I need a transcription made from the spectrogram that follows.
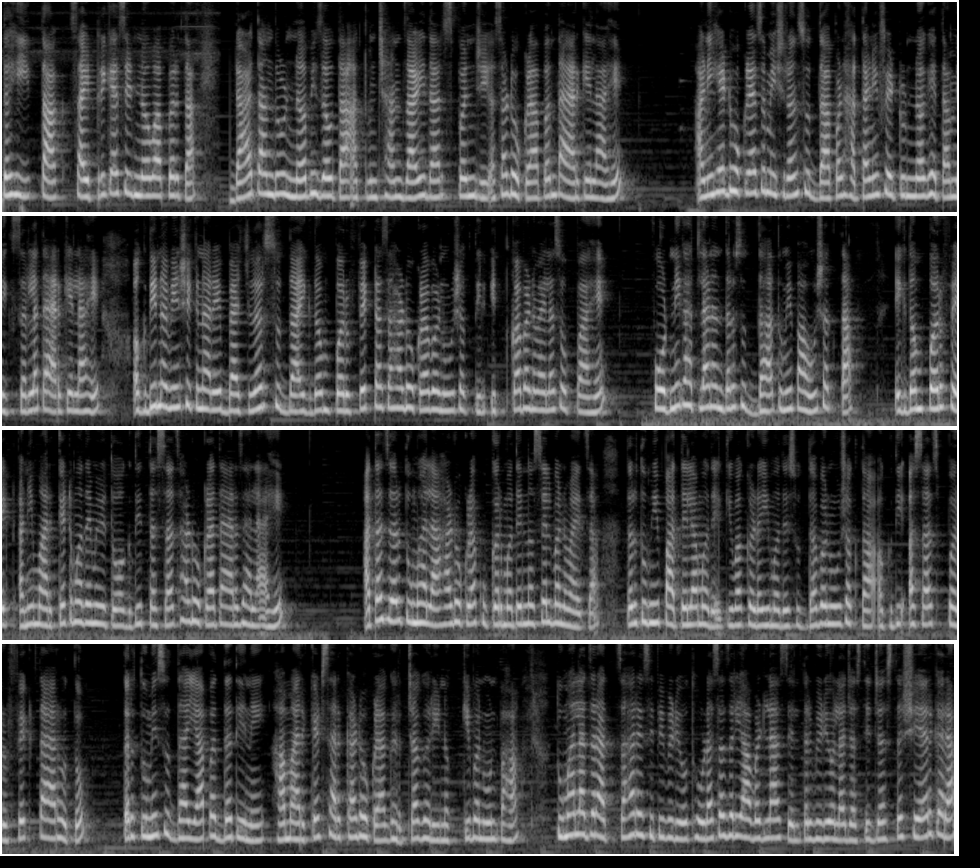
दही ताक सायट्रिक ॲसिड न वापरता डाळ तांदूळ न भिजवता आतून छान जाळीदार स्पंजी असा ढोकळा आपण तयार केला आहे. आणि हे ढोकळ्याचं मिश्रणसुद्धा आपण हाताने फेटून न घेता मिक्सरला तयार केलं आहे. अगदी नवीन शिकणारे बॅचलर्ससुद्धा एकदम परफेक्ट असा हा ढोकळा बनवू शकतील इतका बनवायला सोपा आहे. फोडणी घातल्यानंतरसुद्धा तुम्ही पाहू शकता एकदम परफेक्ट आणि मार्केटमध्ये मिळतो अगदी तसाच हा ढोकळा तयार झाला आहे. आता जर तुम्हाला हा ढोकळा कुकरमध्ये नसेल बनवायचा तर तुम्ही पातेल्यामध्ये किंवा कढईमध्ये सुद्धा बनवू शकता. अगदी असाच परफेक्ट तयार होतो. तर तुम्ही सुद्धा या पद्धतीने हा मार्केटसारखा ढोकळा घरच्या घरी नक्की बनवून पहा. तुम्हाला जर आजचा हा रेसिपी व्हिडिओ थोडासा जरी आवडला असेल तर व्हिडिओला जास्तीत जास्त शेअर करा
